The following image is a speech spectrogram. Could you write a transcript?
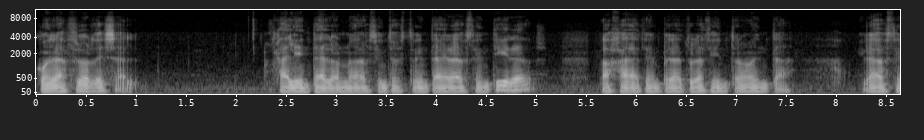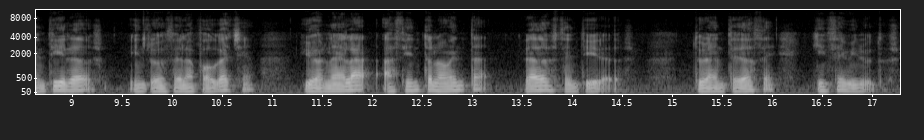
con la flor de sal. Calienta el horno a 230 grados centígrados, baja la temperatura a 190 grados centígrados, introduce la focaccia y horneala a 190 grados centígrados durante 12-15 minutos.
